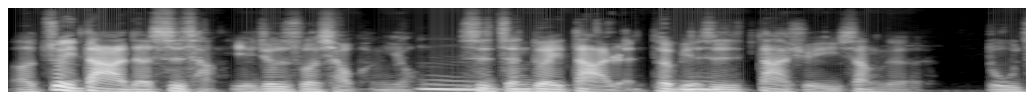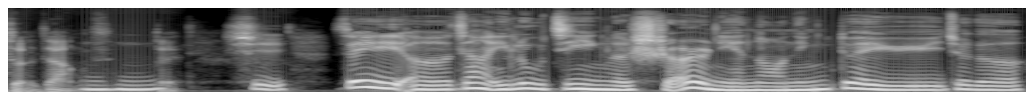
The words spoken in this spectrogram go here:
呃最大的市场，也就是说小朋友、嗯、是针对大人，特别是。大学以上的读者这样子，嗯、对，是，所以呃，这样一路经营了十二年哦，您对于这个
